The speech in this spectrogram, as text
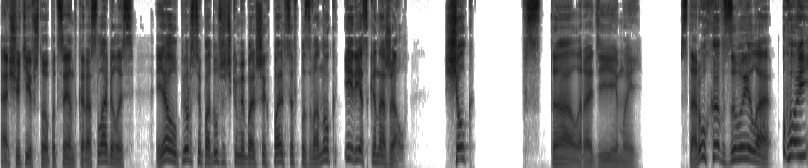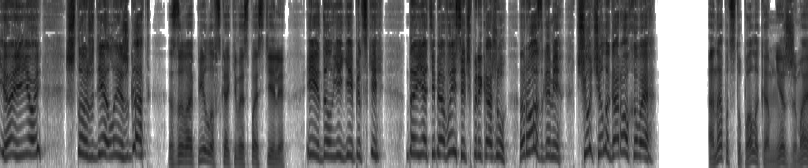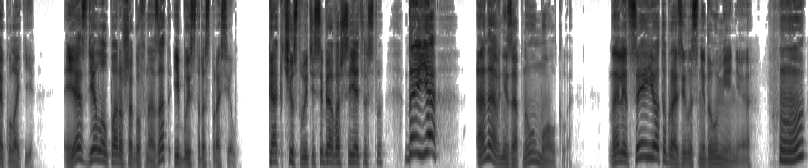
Ощутив, что пациентка расслабилась, я уперся подушечками больших пальцев в позвонок и резко нажал. Щелк! Встал, родимый. Старуха взвыла. «Ой-ой-ой! Что ж делаешь, гад?» Завопила, вскакивая с постели. «Идол египетский! Да я тебя высечь прикажу! Розгами! Чучело гороховое!» Она подступала ко мне, сжимая кулаки. Я сделал пару шагов назад и быстро спросил. Как чувствуете себя, ваше сиятельство? Да я... Она внезапно умолкла. На лице ее отобразилось недоумение. «А?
